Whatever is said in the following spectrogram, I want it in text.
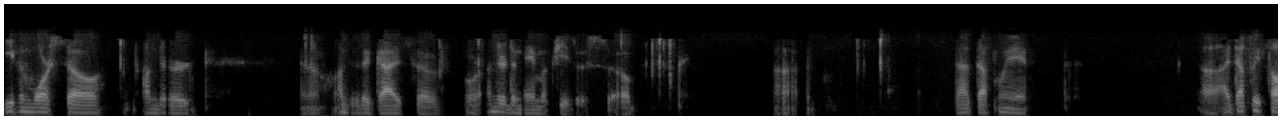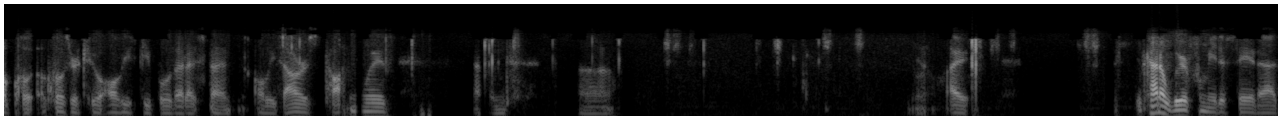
even more so under you know under the guise of or under the name of Jesus. So uh, that definitely uh, I definitely felt clo- closer to all these people that I spent all these hours talking with, and uh, you know I it's kind of weird for me to say that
